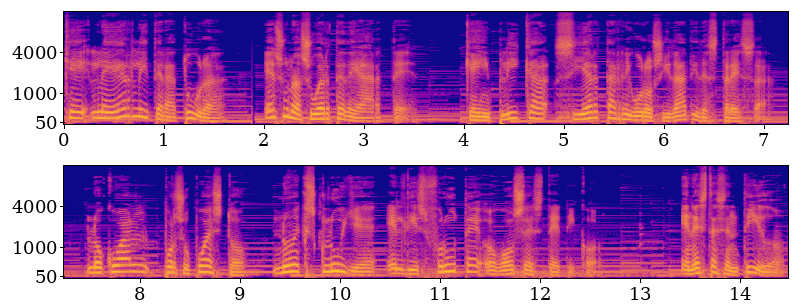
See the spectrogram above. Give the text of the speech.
que leer literatura es una suerte de arte, que implica cierta rigurosidad y destreza, lo cual, por supuesto, no excluye el disfrute o goce estético. En este sentido,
